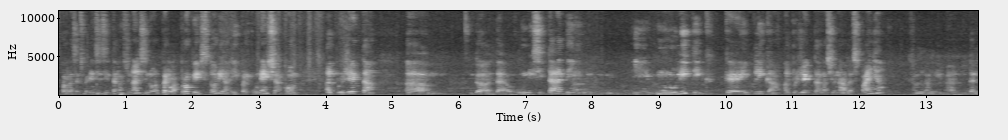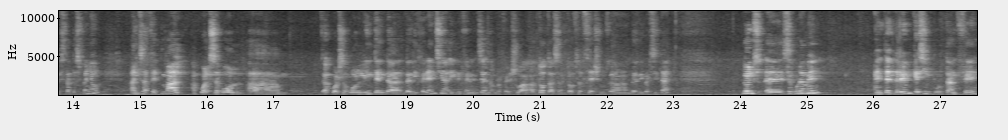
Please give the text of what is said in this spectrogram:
per les experiències internacionals, sinó per la pròpia història i per conèixer com el projecte eh, d'unicitat i, i monolític que implica el projecte nacional a Espanya, el, el, el de l'estat espanyol, ens ha fet mal a qualsevol, a, a qualsevol intent de, de diferència, i diferències em refereixo a, a, totes, a tots els eixos de, de diversitat, doncs eh, segurament entendrem que és important fer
